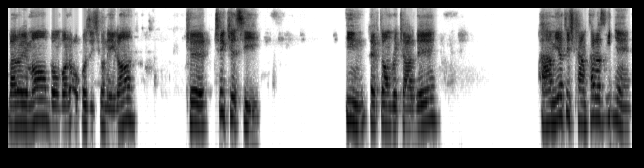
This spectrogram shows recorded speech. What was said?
برای ما به عنوان اپوزیسیون ایران که چه کسی این اقدام رو کرده اهمیتش کمتر از اینه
